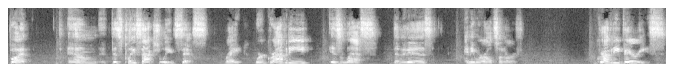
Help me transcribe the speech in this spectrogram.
But um, this place actually exists, right? Where gravity is less than it is anywhere else on Earth. Gravity varies.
